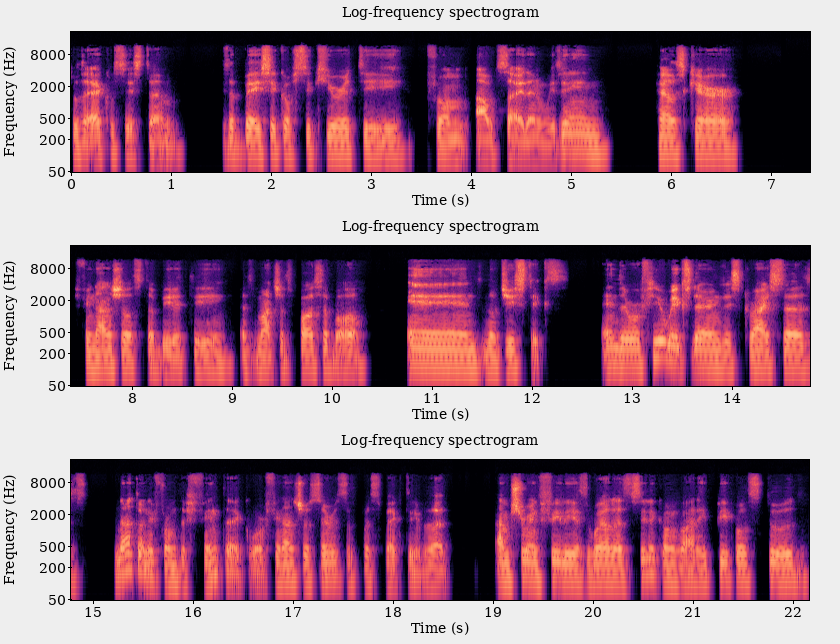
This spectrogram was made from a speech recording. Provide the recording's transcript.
to the ecosystem, the basic of security from outside and within, healthcare, financial stability as much as possible, and logistics. And there were a few weeks during this crisis, not only from the fintech or financial services perspective, that I'm sure in Philly as well as Silicon Valley, people stood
